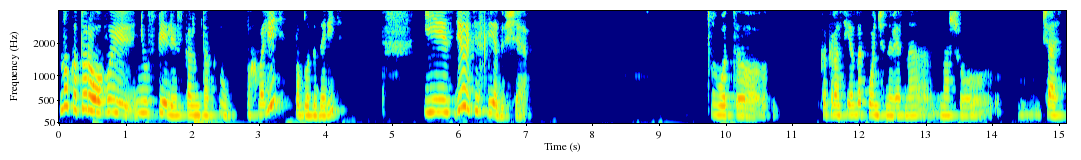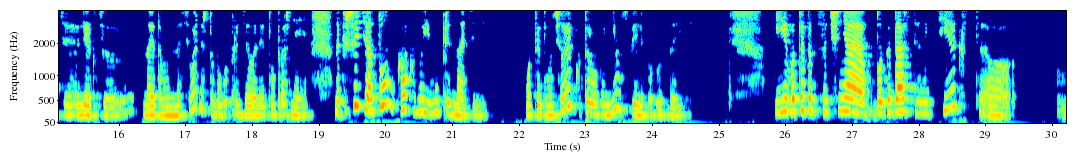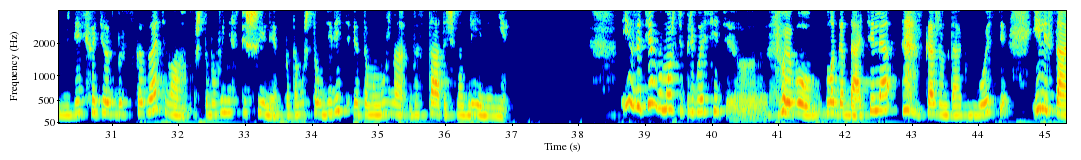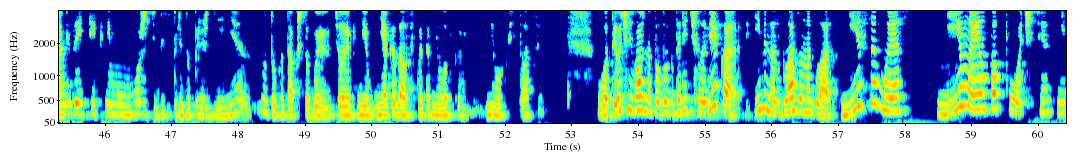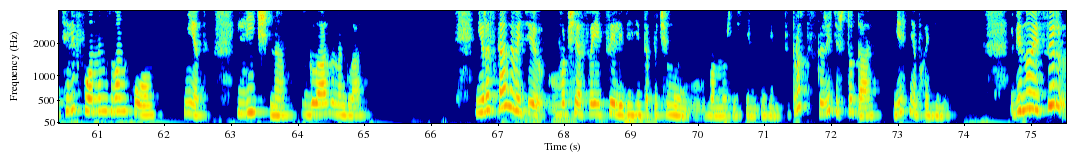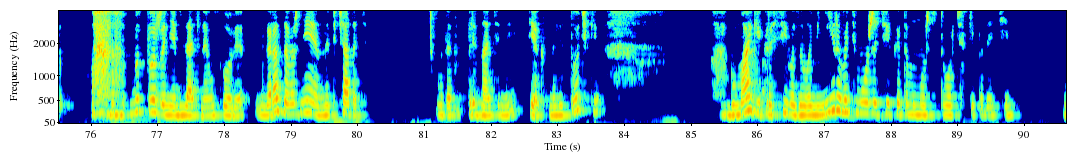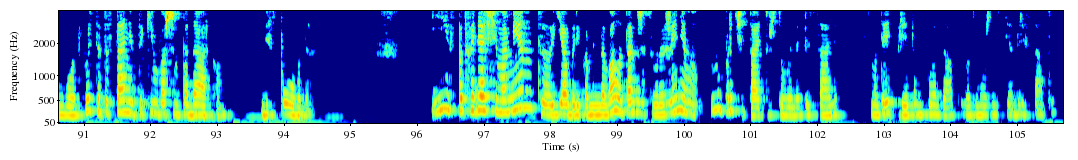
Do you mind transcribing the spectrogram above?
но которого вы не успели, скажем так, ну, похвалить, поблагодарить. И сделайте следующее. Вот э, как раз я закончу, наверное, нашу часть, э, лекцию на этом именно сегодня, чтобы вы проделали это упражнение. Напишите о том, как вы ему признательны. Вот этому человеку, которого вы не успели поблагодарить. И вот этот, сочиняя благодарственный текст, э, здесь хотелось бы сказать вам, чтобы вы не спешили, потому что уделить этому нужно достаточно времени. И затем вы можете пригласить э, своего благодателя, скажем так, в гости, или сами зайти к нему, можете без предупреждения, ну только так, чтобы человек не, не оказался в какой-то неловкой, неловкой ситуации. Вот. И очень важно поблагодарить человека именно с глазу на глаз. Не смс, не имейл по почте, не телефонным звонком. Нет, лично, с глазу на глаз. Не рассказывайте вообще о своей цели визита, почему вам нужно с ним увидеться. Просто скажите, что да, есть необходимость. Вино и сыр, ну тоже не обязательное условие. Гораздо важнее напечатать вот этот признательный текст на листочке, бумаги красиво заламинировать можете, к этому можете творчески подойти. Вот, пусть это станет таким вашим подарком, без повода. И в подходящий момент э, я бы рекомендовала также с выражением ну, прочитать то, что вы написали, смотреть при этом в глаза по возможности адресату.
